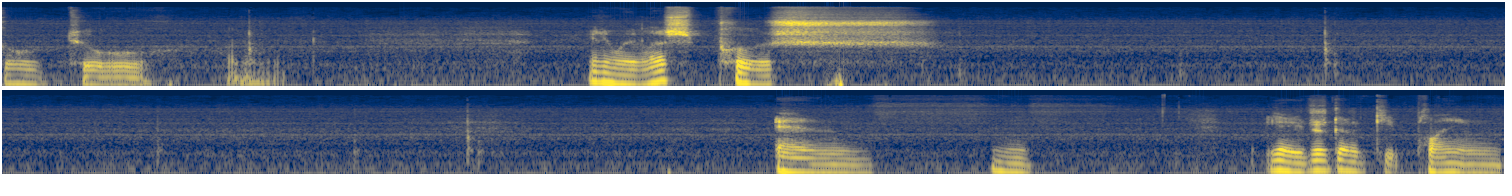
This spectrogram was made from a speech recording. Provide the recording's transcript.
go to anyway let's push yeah, you're just gonna keep playing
